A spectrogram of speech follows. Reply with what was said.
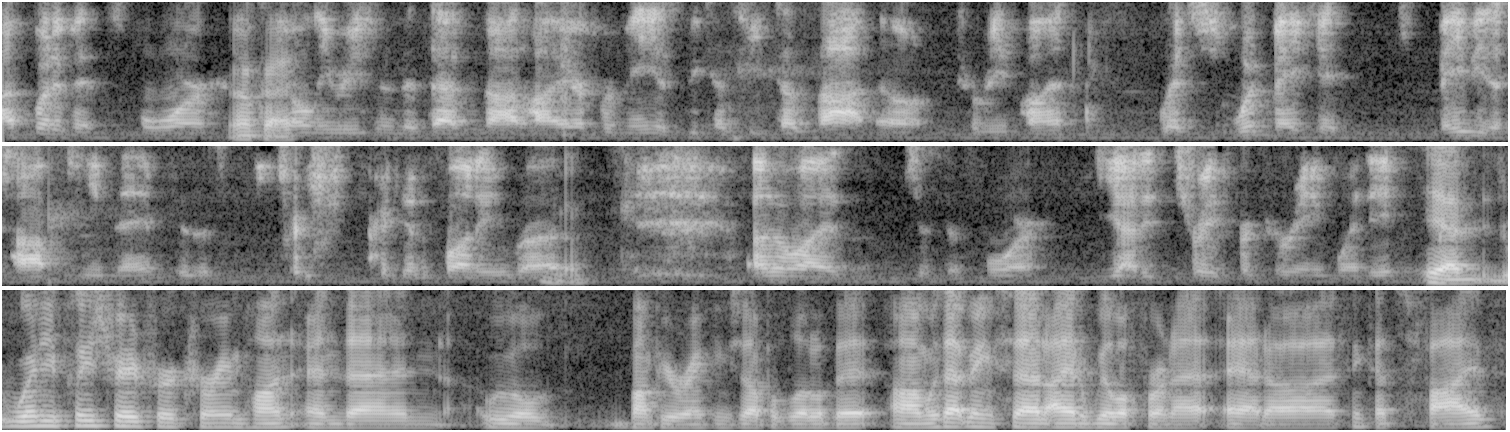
I put him at four. Okay. The only reason that that's not higher for me is because he does not own Kareem Hunt, which would make it maybe the top team name because it's pretty freaking funny. But Yeah. otherwise, just at four. You got to trade for Kareem, Wendy. Yeah, Wendy, please trade for Kareem Hunt, and then we will bump your rankings up a little bit. Um, with that being said, I had Wheel of Fournette at uh, I think that's five.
